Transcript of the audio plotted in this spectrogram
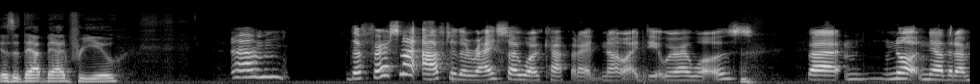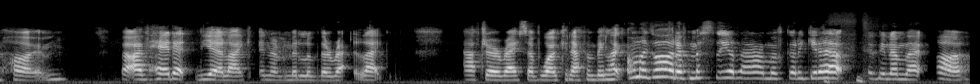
is it that bad for you? Um, the first night after the race, I woke up and I had no idea where I was, but mm, not now that I'm home. But I've had it, yeah, like in the middle of the ra- like after a race, I've woken up and been like, "Oh my god, I've missed the alarm! I've got to get up!" and then I'm like, "Oh,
